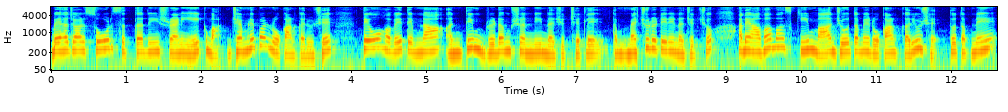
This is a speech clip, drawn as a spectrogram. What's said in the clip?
બે હજાર સોળ સત્તરની શ્રેણી એકમાં જેમણે પણ રોકાણ કર્યું છે તેઓ હવે તેમના અંતિમ રિડમ્શનની નજીક છે, એટલે તમે મેચ્યુરિટીની નજીક છો. અને આવામાં સ્કીમમાં જો તમે રોકાણ કર્યું છે, તો તમને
